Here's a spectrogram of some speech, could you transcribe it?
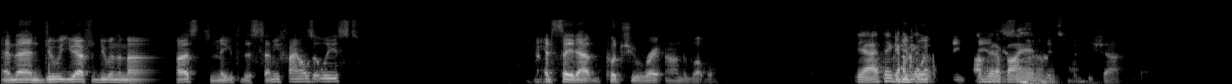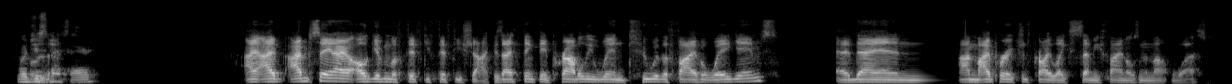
and then do what you have to do in the Mountain West and make it to the semifinals at least, I'd say that puts you right on the bubble. Yeah, I think I'm gonna, I'm gonna buy in on this one. Shot. What'd you say, Sarah? I, I I'm saying I, will give them a 50-50 shot because I think they probably win two of the five away games, and then on my predictions probably like semifinals in the Mountain West.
